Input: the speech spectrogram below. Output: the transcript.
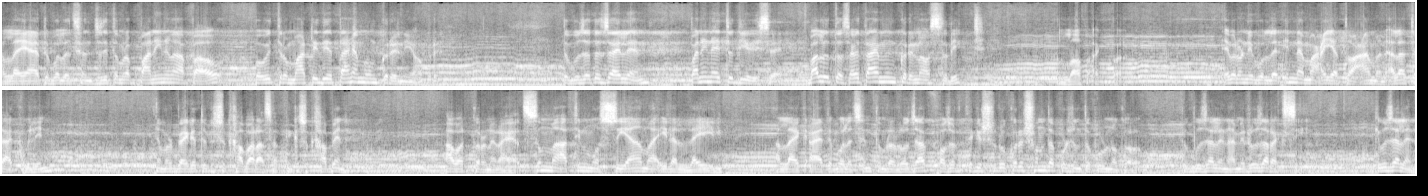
আল্লাহ আয়াতে বলেছেন, যদি তোমরা পানি না পাও, পবিত্র মাটি দিয়ে তায়াম্মুম করে নিও তো বুঝাতে চাইলেন, পানি নাই তো দিয়ে দিছে। বালু তো সাথে তায়াম্মুম করে নাও, সরি। আল্লাহ এবার উনি বললেন, ইন্না মাইয়া তো আমান আল্লাহ তাকুলিন আমার ব্যাগে তো কিছু খাবার আছে, আপনি কিছু খাবেন? আবার করণের আয়াত, সুম্মা আতিম সিয়ামা ইলাল লাইল আল্লাহ এক আয়াতে বলেছেন, তোমরা রোজা ফজর থেকে শুরু করে সন্ধ্যা পর্যন্ত পূর্ণ করো। তো বুঝালেন, আমি রোজা রাখছি। কি বুঝালেন?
